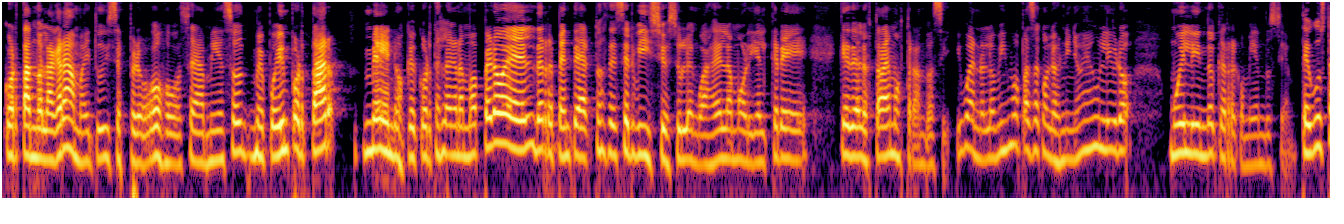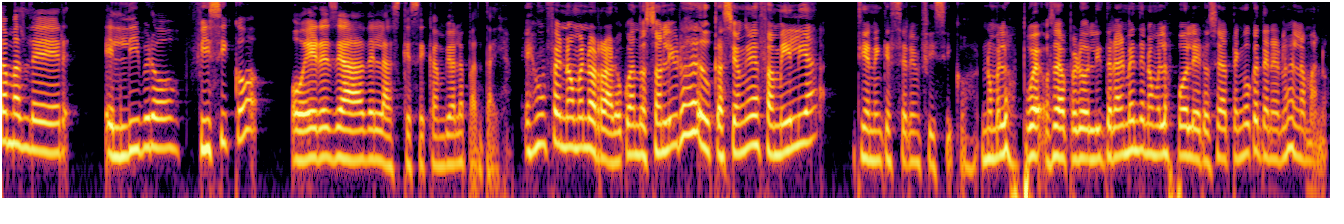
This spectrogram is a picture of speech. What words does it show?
cortando la grama y tú dices, pero ojo, o sea, a mí eso me puede importar menos que cortes la grama, pero él de repente actos de servicio es su lenguaje del amor y él cree que te lo está demostrando así. Y bueno, lo mismo pasa con los niños, es un libro muy lindo que recomiendo siempre. ¿Te gusta más leer el libro físico o eres ya de las que se cambió a la pantalla? Es un fenómeno raro. Cuando son libros de educación y de familia, tienen que ser en físico. No me los puedo, o sea, pero literalmente no me los puedo leer, o sea, tengo que tenerlos en la mano.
